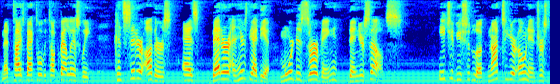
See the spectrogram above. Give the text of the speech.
and that ties back to what we talked about last week, consider others as better, and here's the idea more deserving than yourselves. Each of you should look not to your own interest,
